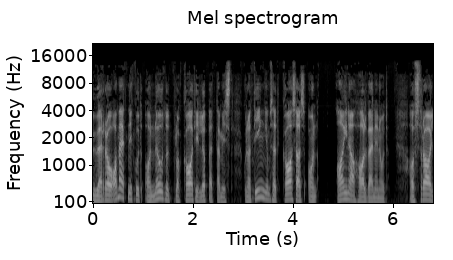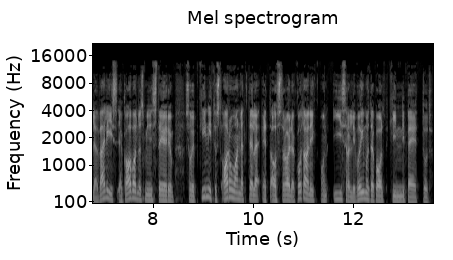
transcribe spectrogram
ÜRO ametnikud on nõudnud blokaadi lõpetamist, kuna tingimused Gazas on aina halvenenud. Austraalia välis- ja kaubandusministeerium soovib kinnitust aruannetele, et Austraalia kodanik on Iisraeli võimude poolt kinni peetud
